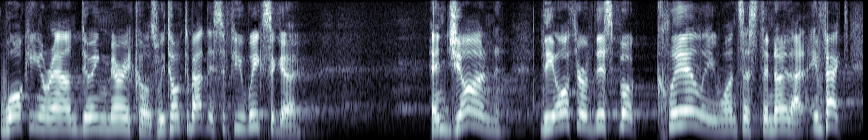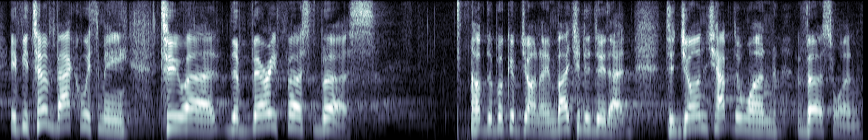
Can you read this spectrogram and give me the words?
walking around doing miracles. We talked about this a few weeks ago. And John, the author of this book, clearly wants us to know that. In fact, if you turn back with me to uh, the very first verse of the book of John, I invite you to do that, to John chapter 1, verse 1.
